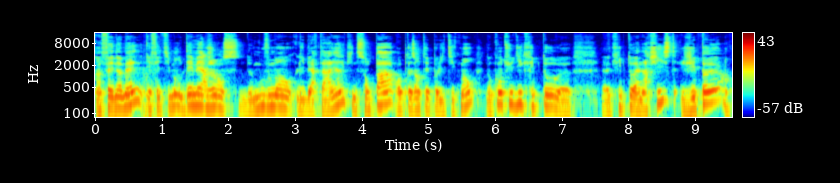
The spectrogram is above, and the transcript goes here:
un phénomène effectivement d'émergence de mouvements libertariens qui ne sont pas représentés politiquement. Donc quand tu dis crypto euh, euh, j'ai peur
